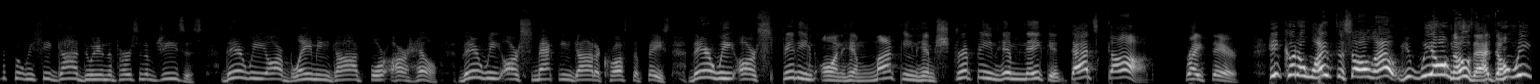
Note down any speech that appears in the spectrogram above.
That's what we see God doing in the person of Jesus. There we are blaming God for our hell. There we are smacking God across the face. There we are spitting on him, mocking him, stripping him naked. That's God right there. He could have wiped us all out. We all know that, don't we?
